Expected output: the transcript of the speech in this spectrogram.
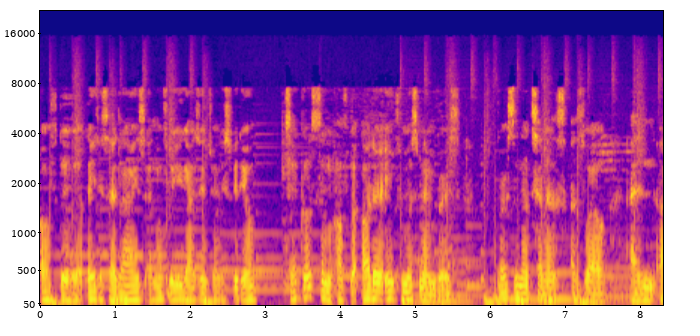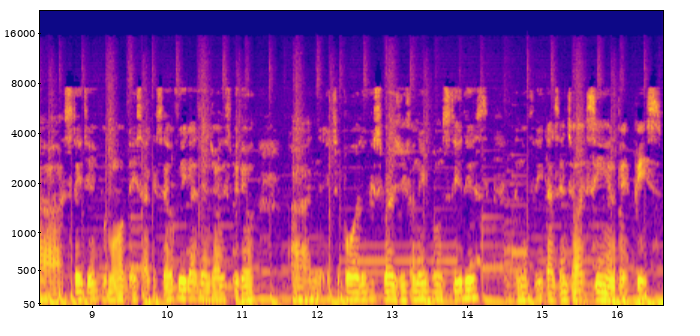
of the latest headlines and hopefully you guys enjoy this video check out some of the other infamous members personal channels as well and uh, stay tuned for more updates. Like i said hopefully you guys enjoy this video and it's a boy Lucas G from Infamous Studios and hopefully you guys enjoy. Seeing you in a bit. Peace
